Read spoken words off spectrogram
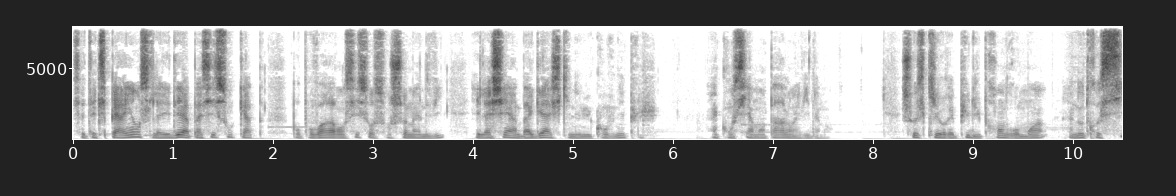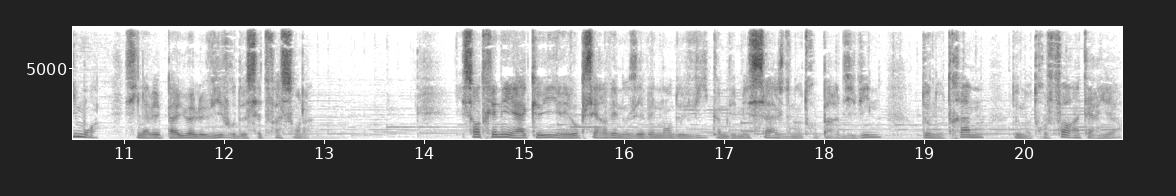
cette expérience l'a aidé à passer son cap pour pouvoir avancer sur son chemin de vie et lâcher un bagage qui ne lui convenait plus, inconsciemment parlant évidemment. Chose qui aurait pu lui prendre au moins un autre six mois s'il n'avait pas eu à le vivre de cette façon-là. Et s'entraîner à accueillir et observer nos événements de vie comme des messages de notre part divine, de notre âme, de notre fort intérieur,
